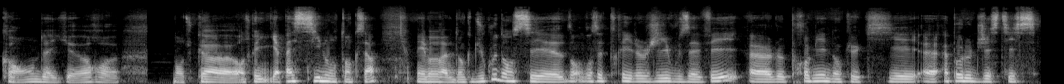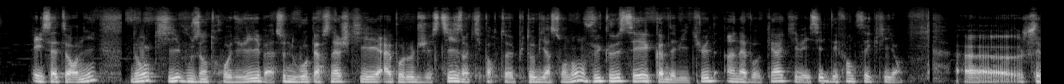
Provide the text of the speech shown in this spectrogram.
quand d'ailleurs. euh, en tout cas, euh, en tout cas, il n'y a pas si longtemps que ça. Mais bref, donc du coup, dans, cette trilogie, vous avez euh, le premier donc euh, qui est euh, Apollo Justice Ace Attorney, donc qui vous introduit bah, ce nouveau personnage qui est Apollo Justice, donc qui porte plutôt bien son nom, vu que c'est comme d'habitude un avocat qui va essayer de défendre ses clients. Euh, je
